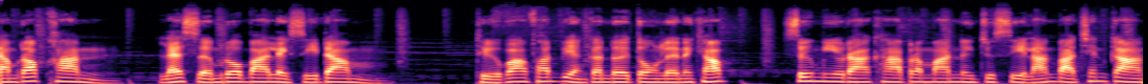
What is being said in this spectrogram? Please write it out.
ดำรอบคัน และเสริมโรบาร์เหล็กสีดำถือว่าฟัดเหวี่ยงกันโดยตรงเลยนะครับ ซึ่งมีราคาประมาณ 1.4 ล้านบาทเช่นกัน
